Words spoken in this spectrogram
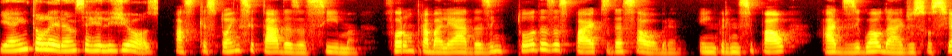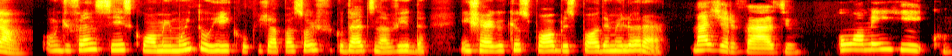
e a intolerância religiosa. As questões citadas acima foram trabalhadas em todas as partes dessa obra, em principal a desigualdade social. Onde Francisco, um homem muito rico que já passou dificuldades na vida, enxerga que os pobres podem melhorar. Mas Gervásio, um homem rico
